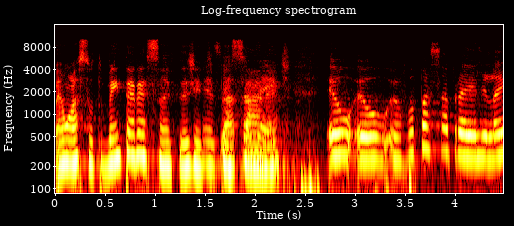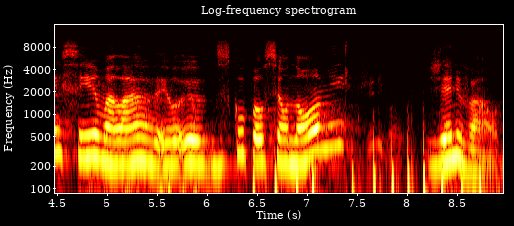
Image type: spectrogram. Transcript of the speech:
é um assunto bem interessante da gente Exatamente. pensar. Né? Eu, eu, eu vou passar para ele lá em cima. lá. Eu, eu, desculpa, o seu nome? Genivaldo. Genivaldo.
